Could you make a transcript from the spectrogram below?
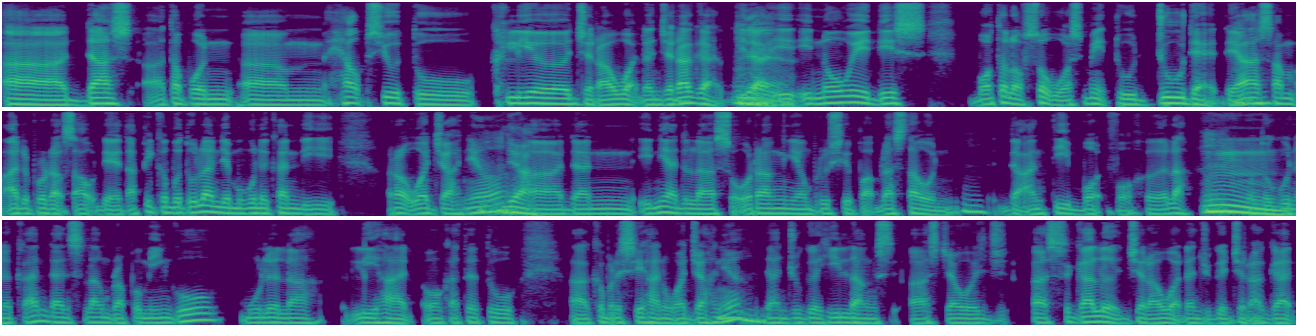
uh, does ataupun um, helps you to clear jerawat dan jeragat. Yeah. in, in no way this bottle of soap was made to do that. There are some other products out there tapi kebetulan dia menggunakan di raut wajahnya Yeah. uh, dan ini adalah seorang yang berusia 14 tahun. Hmm. The auntie bought for her lah Hmm. untuk gunakan dan selang berapa minggu mulalah lihat orang kata tu uh, kebersihan wajahnya Hmm. dan juga hilang uh, sejauh uh, segala jerawat dan juga jeragat.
